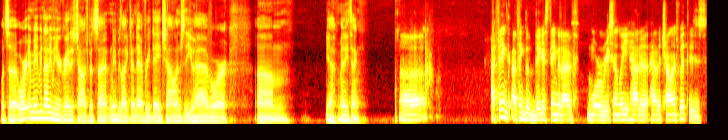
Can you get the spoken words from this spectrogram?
what's a or maybe not even your greatest challenge, but maybe like an everyday challenge that you have, or um, yeah, anything. Uh I think I think the biggest thing that I've more recently had a had a challenge with is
